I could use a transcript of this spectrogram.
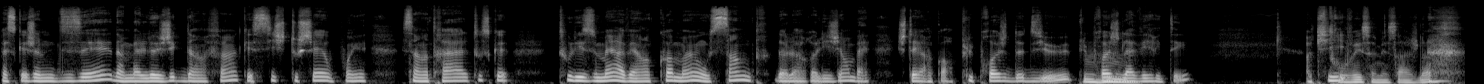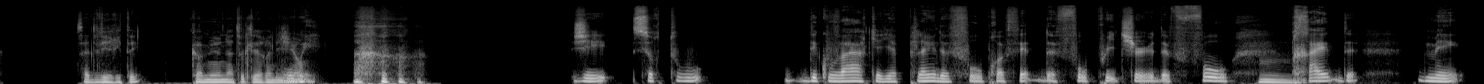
Parce que je me disais, dans ma logique d'enfant, que si je touchais au point central, tout ce que tous les humains avaient en commun au centre de leur religion, ben, j'étais encore plus proche de Dieu, plus proche de la mhm. vérité. As-tu trouvé ce message-là? Cette vérité commune à toutes les religions? Oui. J'ai surtout découvert qu'il y a plein de faux prophètes, de faux preachers, de faux hmm. prêtres, mais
